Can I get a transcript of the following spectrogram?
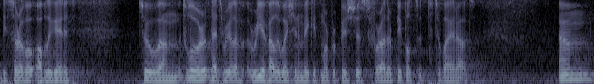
be sort of obligated to, um, to lower that re-evaluation and make it more propitious for other people to, to, to buy it out. Um,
